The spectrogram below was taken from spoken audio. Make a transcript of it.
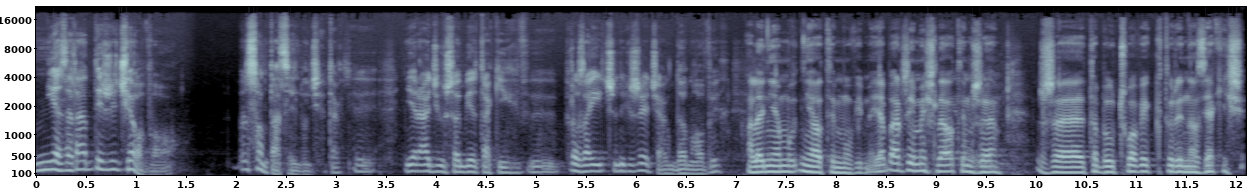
niezradny życiowo. Są tacy ludzie. Tak? Nie radził sobie takich y, prozaicznych rzeczach domowych. Ale nie, nie o tym mówimy. Ja bardziej myślę o tym, że, że to był człowiek, który no z jakichś.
